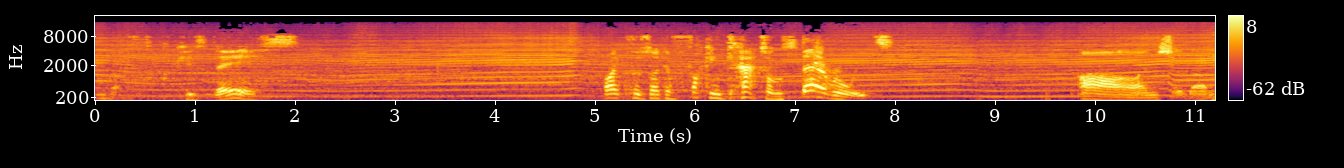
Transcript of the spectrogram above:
Who the fuck is this? Mike was like a fucking cat on steroids. Oh, I'm so dumb.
